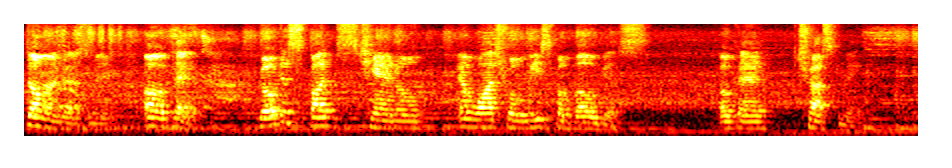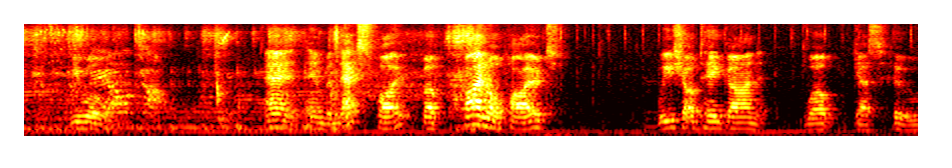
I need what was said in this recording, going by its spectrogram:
Don't underestimate. Okay. Go to Spud's channel and watch Release for Bogus. Okay? Trust me. You will laugh. And in the next part, the final part, we shall take on, well, guess who?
